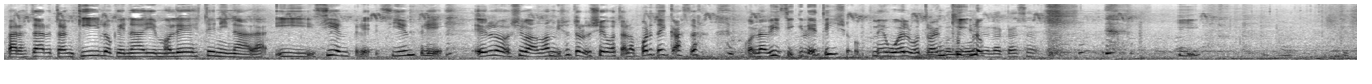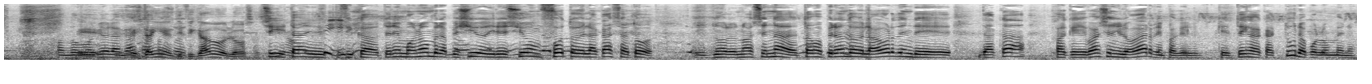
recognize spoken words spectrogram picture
para estar tranquilo, que nadie moleste ni nada. Y siempre, siempre él lo llevaba, mami, yo te lo llevo hasta la puerta de casa con la bicicleta y yo me vuelvo Cuando tranquilo. volvió a la casa, Y cuando Eh, volvió a la casa. ¿Están identificados los Sí, asesinos? está identificado. Tenemos nombre, apellido, dirección, foto de la casa, todo. Y no, no hacen nada. Estamos esperando la orden de, de acá para que vayan y lo agarren, para que, que tenga captura por lo menos.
